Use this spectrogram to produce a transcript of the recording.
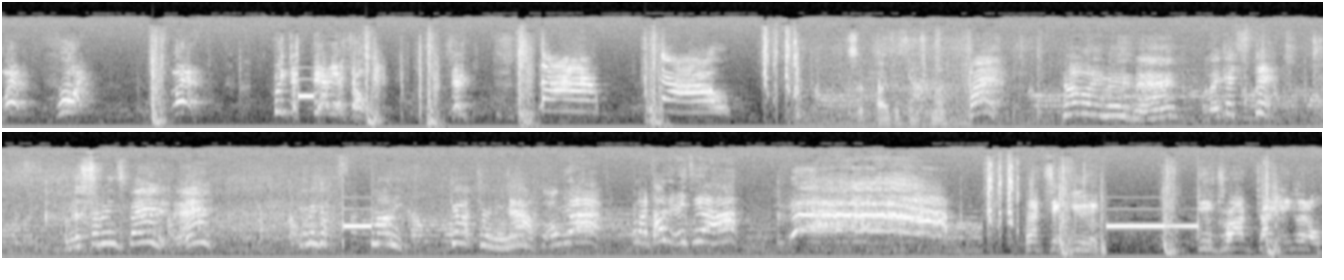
Left, right, left. Beat the shit out of yourself. See? No, no. It's a paper things, mate. Hey! Nobody move, man! Or they get sticked! I'm the syringe bandit, man! Give me your f***ing money! Give it to me now! 放 呀！今日偷你钱啊 That's it, you. You drug-taking little.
